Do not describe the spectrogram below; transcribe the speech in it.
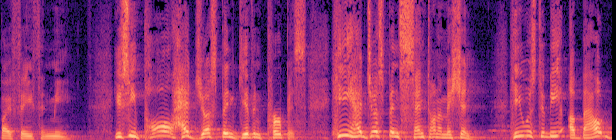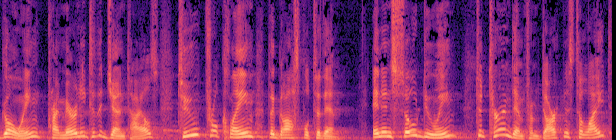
by faith in me. You see, Paul had just been given purpose, he had just been sent on a mission. He was to be about going, primarily to the Gentiles, to proclaim the gospel to them. And in so doing, to turn them from darkness to light,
